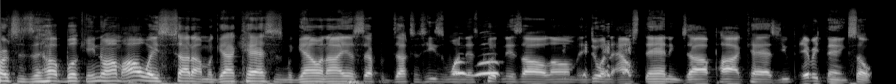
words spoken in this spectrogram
purchasing her book. You know, I'm always shout out my guy Cassius McGowan, ISF Productions. He's the one that's putting this all on and doing an outstanding job, podcast, youth, everything. So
